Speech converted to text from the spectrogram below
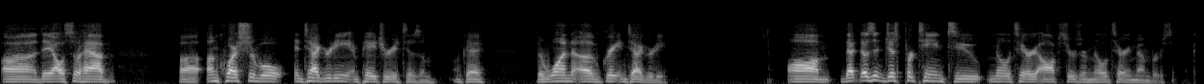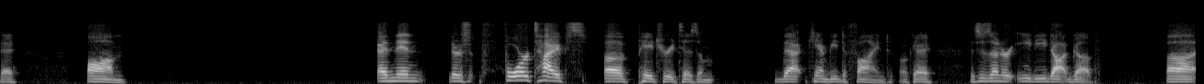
Uh, they also have uh, unquestionable integrity and patriotism. Okay, they're one of great integrity. Um, that doesn't just pertain to military officers or military members. Okay, um, and then there's four types of patriotism that can be defined. Okay, this is under ed.gov. Uh,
